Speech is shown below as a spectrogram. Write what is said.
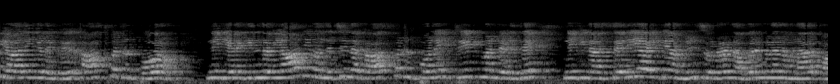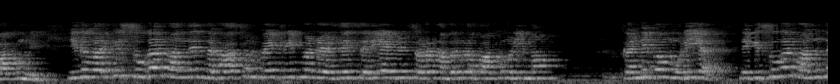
வியாதிகளுக்கு ஹாஸ்பிட்டல் போறோம். இன்னைக்கு எனக்கு இந்த வியாதி வந்துச்சு இந்த ஹாஸ்பிட்டல் போனேன் ட்ரீட்மெண்ட் எடுத்தேன். இன்னைக்கு நான் சரியாயிட்டேன் அப்படின்னு சொல்ற நபர்களை நம்மளால பார்க்க முடியும். இது வரைக்கும் சுகர் வந்து இந்த ஹாஸ்பிட்டல் போய் ட்ரீட்மெண்ட் எடுத்தேன் சரியாயிட்டேன்னு சொல்ற நபர்களை பார்க்க முடியுமா? கண்டிப்பா முடியாது. இன்னைக்கு சுகர் வந்த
